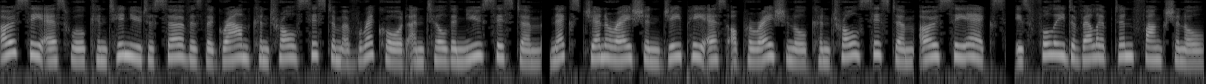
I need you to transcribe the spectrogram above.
OCS will continue to serve as the ground control system of record until the new system, Next Generation GPS Operational Control System (OCX), is fully developed and functional.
